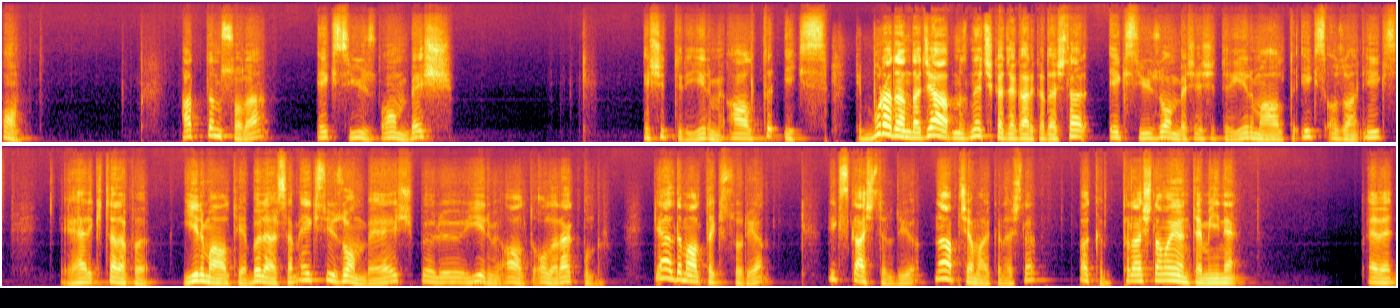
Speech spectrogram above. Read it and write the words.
10. Attım sola eksi 115 eşittir 26x. E buradan da cevabımız ne çıkacak arkadaşlar? Eksi 115 eşittir 26x. O zaman x e, her iki tarafı 26'ya bölersem eksi 115 bölü 26 olarak bulunur. Geldim alttaki soruya. x kaçtır diyor. Ne yapacağım arkadaşlar? Bakın tıraşlama yöntemi yine. Evet.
